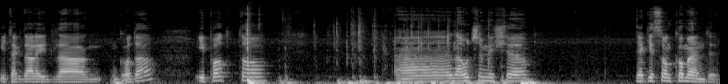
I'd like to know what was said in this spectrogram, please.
i tak dalej dla Goda. I pod to e, nauczymy się, jakie są komendy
